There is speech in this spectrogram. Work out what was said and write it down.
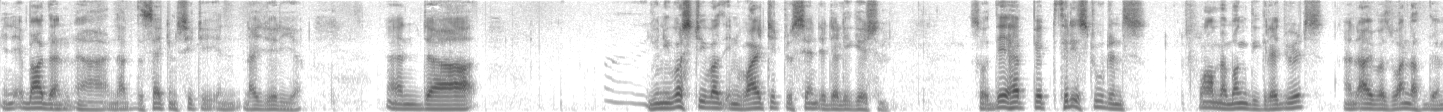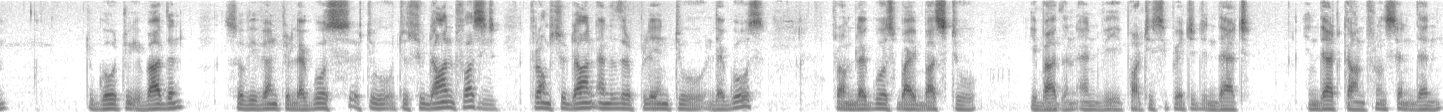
in Ibadan, uh, not the second city in Nigeria, and uh, university was invited to send a delegation. So they have picked three students from among the graduates, and I was one of them to go to Ibadan. So we went to Lagos to, to Sudan first. From Sudan, another plane to Lagos. From Lagos by bus to Ibadan, and we participated in that in that conference. And then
